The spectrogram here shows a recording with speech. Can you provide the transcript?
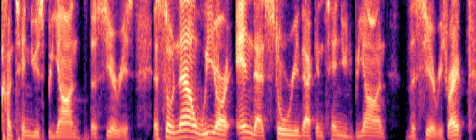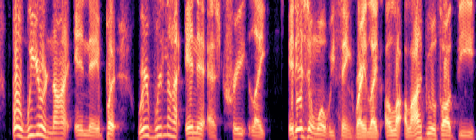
continues beyond the series. And so now we are in that story that continued beyond the series, right? But we are not in it, but we're we're not in it as create like it isn't what we think, right? Like a lot, a lot of people thought the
